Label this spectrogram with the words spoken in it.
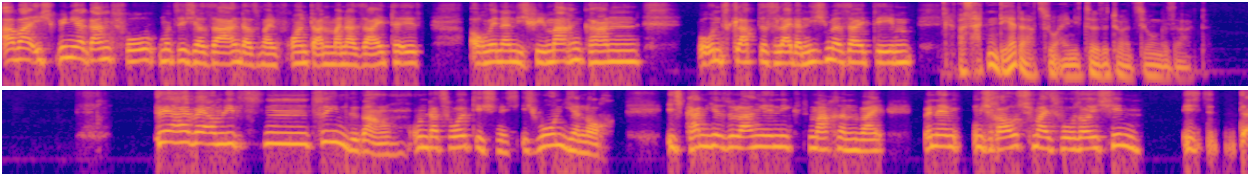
Aber ich bin ja ganz froh, muss ich ja sagen, dass mein Freund an meiner Seite ist, auch wenn er nicht viel machen kann. Bei uns klappt es leider nicht mehr seitdem. Was hat denn der dazu eigentlich zur Situation gesagt? Der wäre am liebsten zu ihm gegangen und das wollte ich nicht. Ich wohne hier noch. Ich kann hier so lange nichts machen, weil wenn er mich rausschmeißt, wo soll ich hin? Ich, da,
